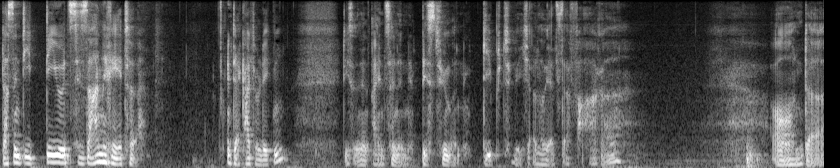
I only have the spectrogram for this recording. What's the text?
das sind die Diözesanräte der Katholiken, die es in den einzelnen Bistümern gibt, wie ich also jetzt erfahre. Und äh,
